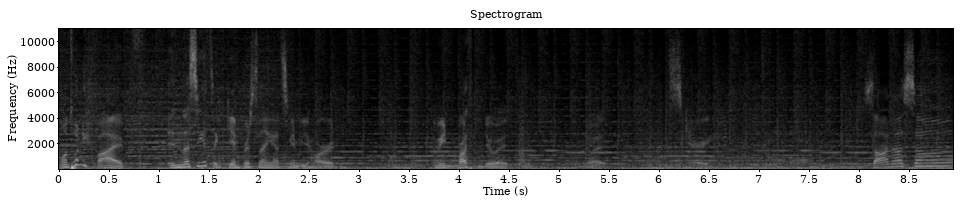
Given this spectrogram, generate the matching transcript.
125. Unless he gets a gimp or something, that's gonna be hard. I mean, Marth can do it, but it's scary. Sana-san.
